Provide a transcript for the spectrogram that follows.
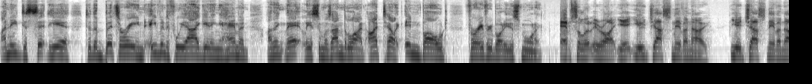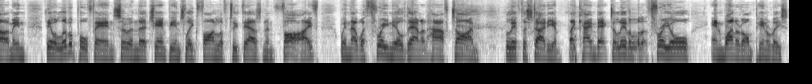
I need to sit here to the bitter end, even if we are getting hammered. I think that lesson was underlined, italic, in bold for everybody this morning. Absolutely right. Yeah, you just never know. You just never know. I mean, there were Liverpool fans who, in the Champions League final of 2005, when they were 3 0 down at half time, left the stadium. They came back to level it at 3 all and won it on penalties.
